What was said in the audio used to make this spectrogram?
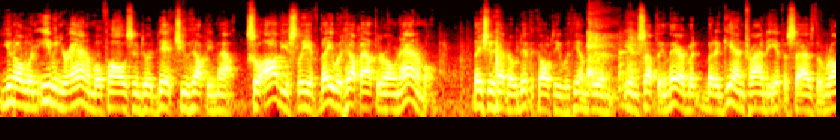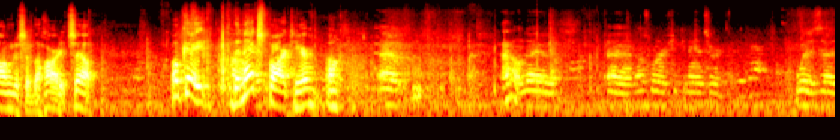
you know, when even your animal falls into a ditch, you help him out. So obviously, if they would help out their own animal, they should have no difficulty with him doing in something there. But but again, trying to emphasize the wrongness of the heart itself. Okay, the next part here. Oh, Uh, I don't know. Uh, I was wondering if you could answer. Was uh,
